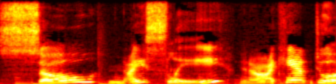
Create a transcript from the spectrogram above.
so nicely. You know, I can't do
